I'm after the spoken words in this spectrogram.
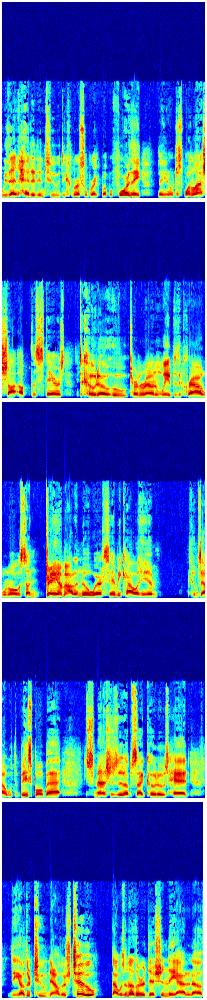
we then headed into the commercial break, but before they, they, you know, just one last shot up the stairs. Dakota, who turned around and waved to the crowd, when all of a sudden, bam, out of nowhere, Sami Callihan comes out with the baseball bat, smashes it upside Kotto's head. The other two, now there's two. That was another addition. They added a,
